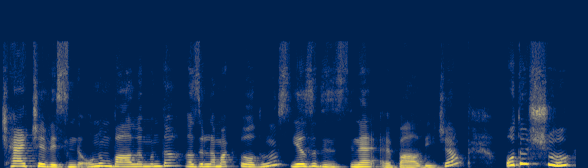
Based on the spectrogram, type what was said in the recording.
çerçevesinde onun bağlamında hazırlamakta olduğunuz yazı dizisine e, bağlayacağım. O da şu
